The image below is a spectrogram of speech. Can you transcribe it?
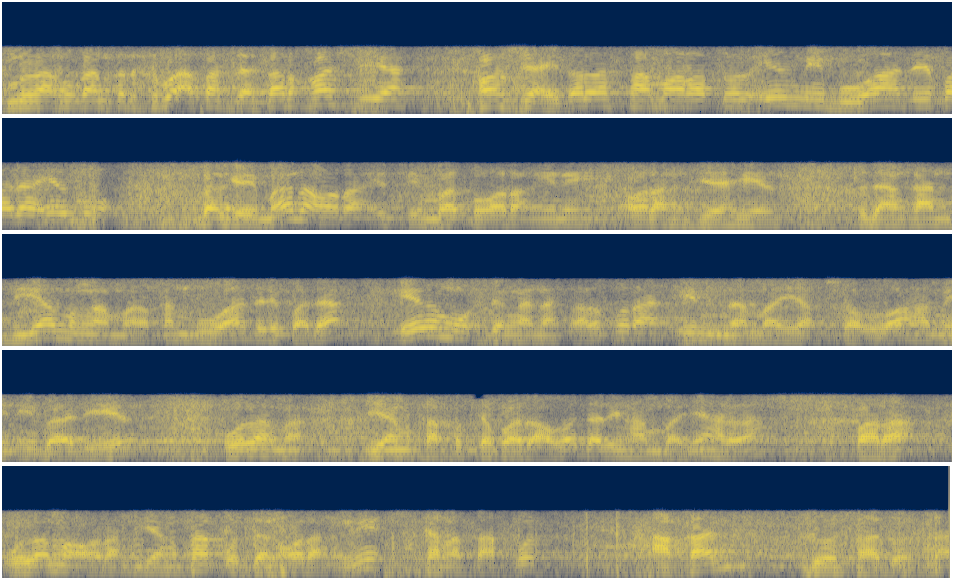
Melakukan tersebut atas dasar khasyah. Khasyah itu adalah samaratul ilmi, buah daripada ilmu. bagaimana orang istimbat orang ini orang jahil sedangkan dia mengamalkan buah daripada ilmu dengan nas Al-Qur'an innama yakhshallaha min ibadil ulama yang takut kepada Allah dari hambanya adalah para ulama orang yang takut dan orang ini karena takut akan dosa-dosa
